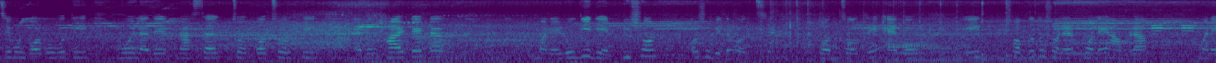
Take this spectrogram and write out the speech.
যেমন গর্ভবতী মহিলাদের রাস্তার পথ চলতি এবং হার্ট অ্যাটাক মানে রোগীদের ভীষণ অসুবিধা হচ্ছে পথ চলতে এবং এই শব্দ দূষণের ফলে আমরা মানে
